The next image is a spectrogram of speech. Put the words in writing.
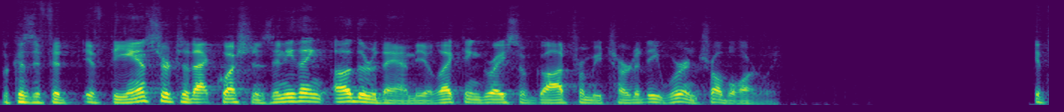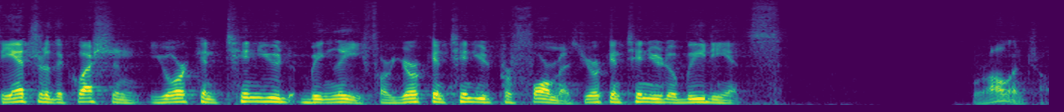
Because if, it, if the answer to that question is anything other than the electing grace of God from eternity, we're in trouble, aren't we? If the answer to the question, your continued belief or your continued performance, your continued obedience, we're all in trouble.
